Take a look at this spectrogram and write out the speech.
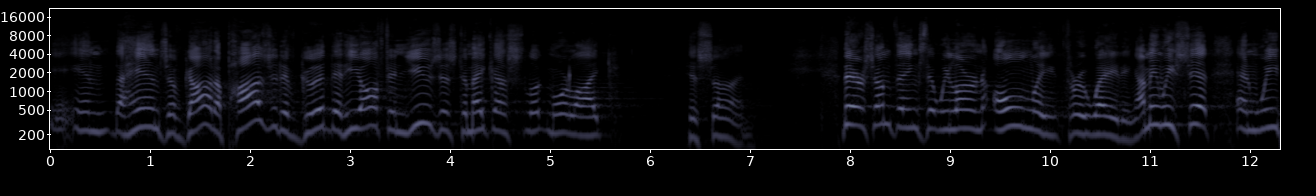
in the hands of God a positive good that He often uses to make us look more like His Son. There are some things that we learn only through waiting. I mean, we sit and we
